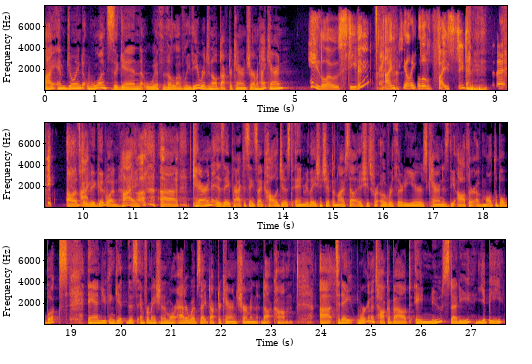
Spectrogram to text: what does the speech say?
I am joined once again with the lovely, the original Dr. Karen Sherman. Hi, Karen. Hello, Stephen. I'm feeling a little feisty today. Oh, that's going to be a good one. Hi. Uh-huh. Uh, Karen is a practicing psychologist in relationship and lifestyle issues for over 30 years. Karen is the author of multiple books, and you can get this information and more at her website, drkarensherman.com. Uh, today, we're going to talk about a new study, yippee,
